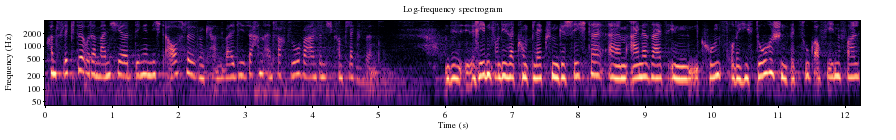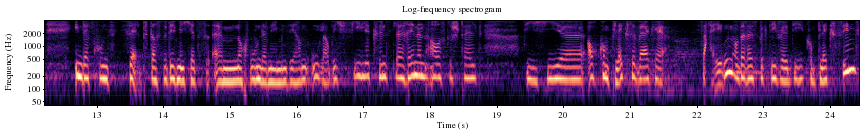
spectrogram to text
Konflikte oder manche Dinge nicht auflösen kann, weil die Sachen einfach so wahnsinnig komplex sind. Und Sie reden von dieser komplexen Geschichte, ähm, einerseits in Kunst oder historischen Bezug auf jeden Fall, in der Kunst selbst. Das würde ich mich jetzt ähm, noch wundernehmen. Sie haben unglaublich viele Künstlerinnen ausgestellt die hier auch komplexe Werke zeigen oder respektive die komplex sind.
